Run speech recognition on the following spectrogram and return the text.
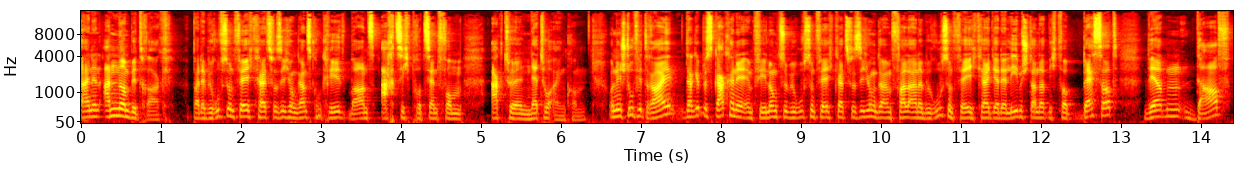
einen anderen Betrag bei der Berufsunfähigkeitsversicherung ganz konkret waren es 80% vom aktuellen Nettoeinkommen. Und in Stufe 3, da gibt es gar keine Empfehlung zur Berufsunfähigkeitsversicherung, da im Falle einer Berufsunfähigkeit ja der Lebensstandard nicht verbessert werden darf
